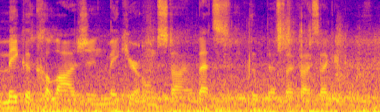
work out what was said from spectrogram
make a collage and make your own style. That's the best advice I could give.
